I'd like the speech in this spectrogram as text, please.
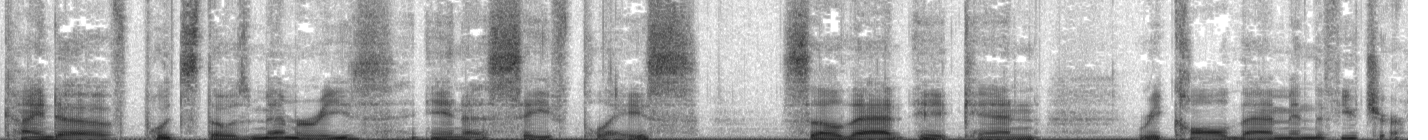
kind of puts those memories in a safe place so that it can recall them in the future.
